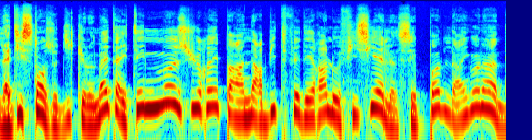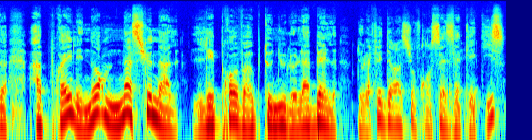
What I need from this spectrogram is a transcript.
la distance de 10 km a été mesurée par un arbitre fédéral officiel. C'est pas de la rigolade. Après les normes nationales, l'épreuve a obtenu le label de la Fédération française d'athlétisme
